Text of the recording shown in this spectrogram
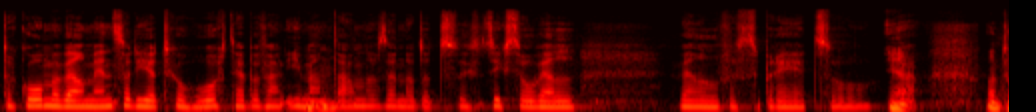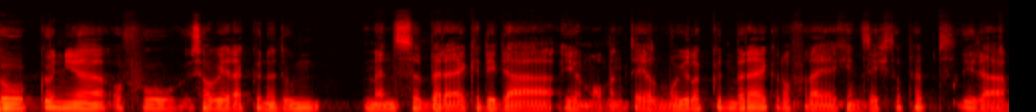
er komen wel mensen die het gehoord hebben van iemand Mhm. anders en dat het zich zo wel, wel verspreidt. Zo. Ja. Want hoe kun je, of hoe zou je dat kunnen doen, mensen bereiken die dat je momenteel moeilijk kunt bereiken, of waar je geen zicht op hebt, die dat,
